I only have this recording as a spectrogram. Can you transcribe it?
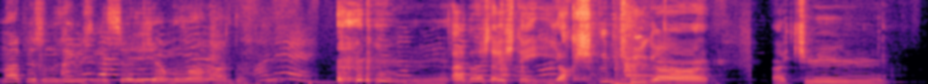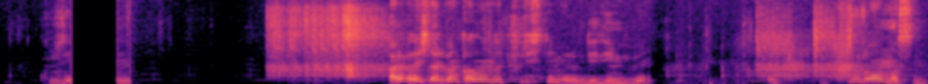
ne yapıyorsunuz iyi misiniz? Söyleyeceğim bunlar vardı. Arkadaşlar işte yakışıklı bir çocuk ya. ya kimin kuzeni? Arkadaşlar ben kanalımda kür istemiyorum dediğim gibi. Kür olmasın.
